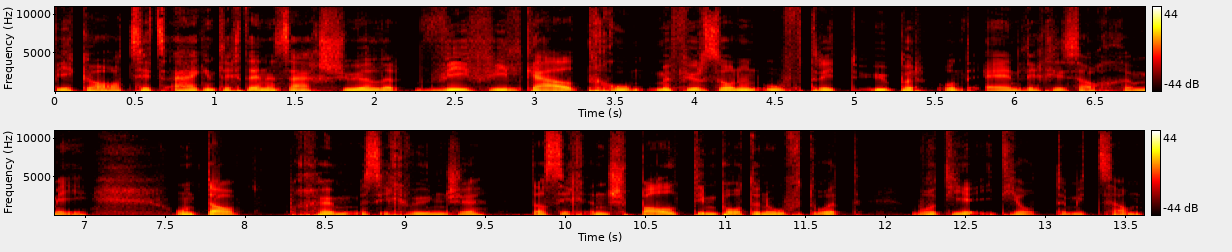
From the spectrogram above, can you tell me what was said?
wie geht es jetzt eigentlich diesen sechs Schülern? Wie viel Geld kommt man für so einen Auftritt über und ähnliche Sachen mehr? Und da könnte man sich wünschen, dass sich ein Spalt im Boden auftut, wo die Idioten mitsamt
